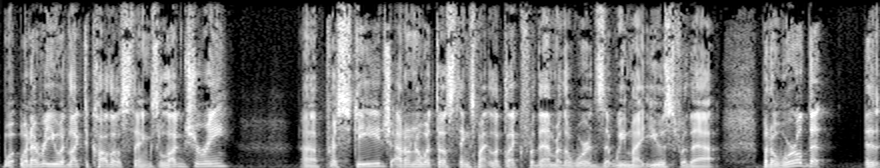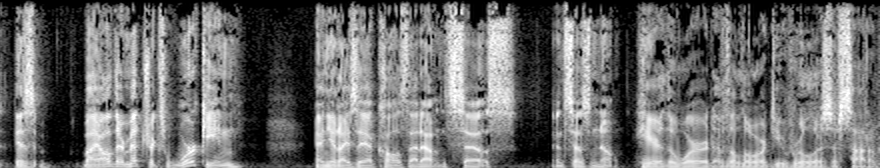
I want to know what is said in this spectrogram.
wh- whatever you would like to call those things, luxury, uh, prestige. I don't know what those things might look like for them or the words that we might use for that, but a world that is, is by all their metrics working. And yet Isaiah calls that out and says, and says no. Hear the word of the Lord, you rulers of Sodom.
